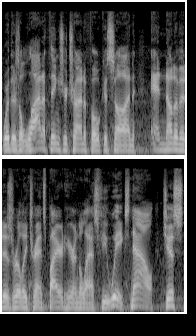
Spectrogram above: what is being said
where there's a lot of things you're trying to focus on, and none of it has really transpired here in the last few weeks. Now, just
